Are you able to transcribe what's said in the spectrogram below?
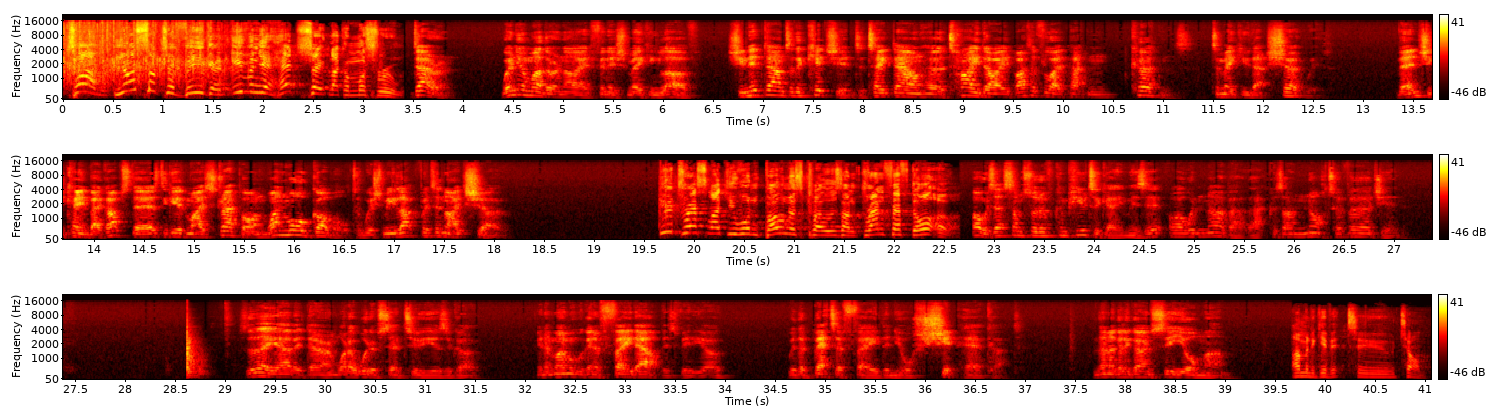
Tom, you're such a vegan, even your head's shaped like a mushroom. Darren, when your mother and I had finished making love, she nipped down to the kitchen to take down her tie-dye butterfly pattern curtains to make you that shirt with. Then she came back upstairs to give my strap-on one more gobble to wish me luck for tonight's show. You dress like you won bonus clothes on Grand Theft Auto. Oh, is that some sort of computer game, is it? Oh, I wouldn't know about that because I'm not a virgin. So there you have it, Darren, what I would have said two years ago. In a moment, we're going to fade out this video with a better fade than your shit haircut. And then I'm going to go and see your mum. I'm going to give it to Tom.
